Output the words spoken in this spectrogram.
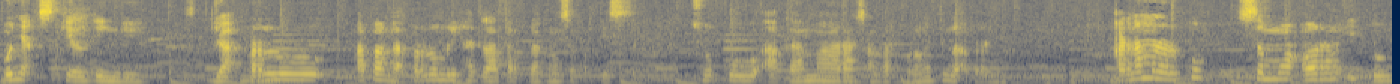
punya skill tinggi. Nggak perlu apa nggak perlu melihat latar belakang seperti se- suku agama ras antar golongan itu nggak perlu. Karena menurutku semua orang itu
